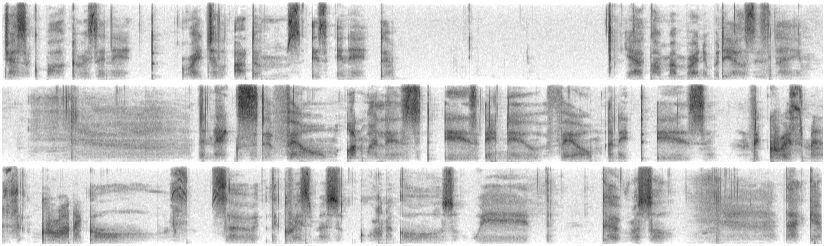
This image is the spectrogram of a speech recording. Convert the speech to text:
Jessica Parker is in it. Rachel Adams is in it. Yeah, I can't remember anybody else's name. The next film on my list is a new film, and it is The Christmas Chronicles. So, The Christmas Chronicles with Kurt Russell. That came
